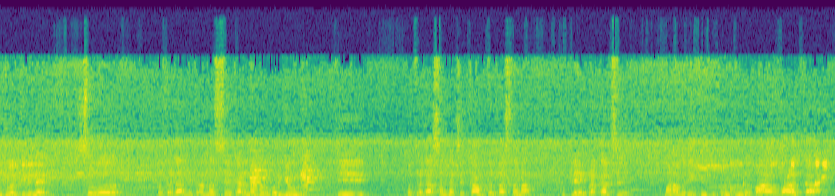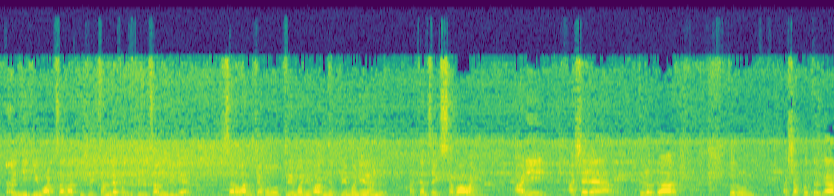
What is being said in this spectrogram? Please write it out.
उज्ज्वल केलेलं आहे. सर्व पत्रकार मित्रांना सहकाऱ्यांना बरोबर घेऊन ते पत्रकार संघाचं काम करत असताना कुठल्याही प्रकारचं मनामध्ये किंतुपरंतु न पा बाळगता त्यांनी ही वाटचाल अतिशय चांगल्या पद्धतीने चालवलेली आहे. सर्वांच्या बरोबर प्रेमाने वागणं प्रेमाने राहणं हा त्यांचा एक स्वभाव आहे. आणि अशा या तडफदार तरुण अशा पत्रकार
